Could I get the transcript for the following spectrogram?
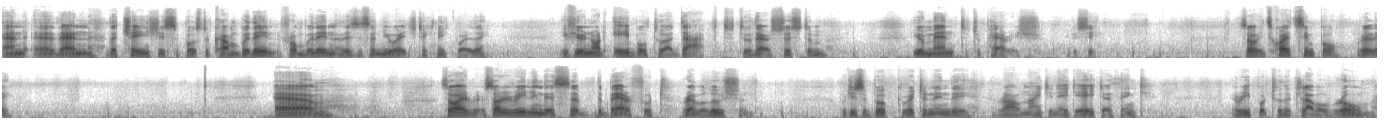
And uh, then the change is supposed to come within, from within, and this is a new age technique where they, if you're not able to adapt to their system, you're meant to perish, you see. So it's quite simple, really. Um, so I started reading this, uh, The Barefoot Revolution, which is a book written in the around 1988, I think, a report to the Club of Rome,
